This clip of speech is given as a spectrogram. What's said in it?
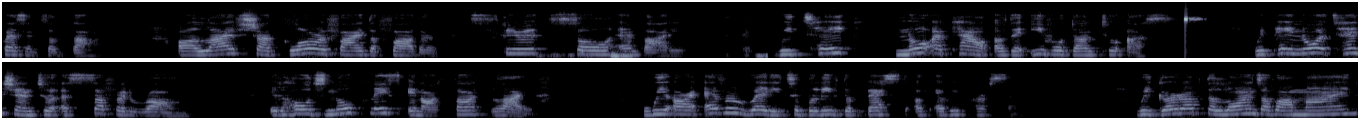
presence of God. Our life shall glorify the Father, spirit, soul, and body. We take no account of the evil done to us. We pay no attention to a suffered wrong. It holds no place in our thought life. We are ever ready to believe the best of every person. We gird up the loins of our mind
